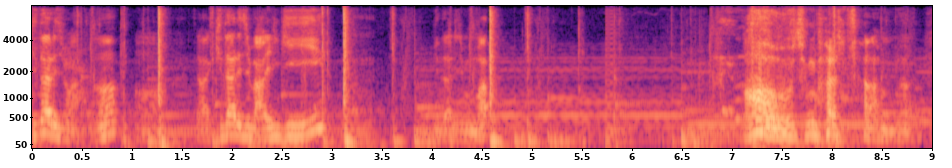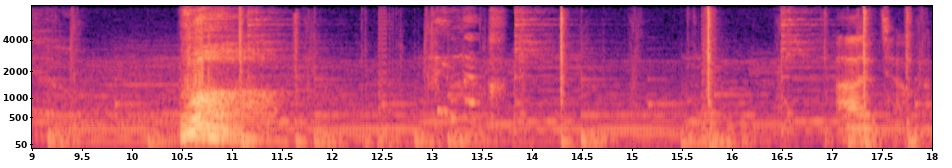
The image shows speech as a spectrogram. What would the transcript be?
기다리지 마. 어? 어. 자 기다리지 말기. 어, 기다리지 마. 아우 정말 참나 우와. 아유 참나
